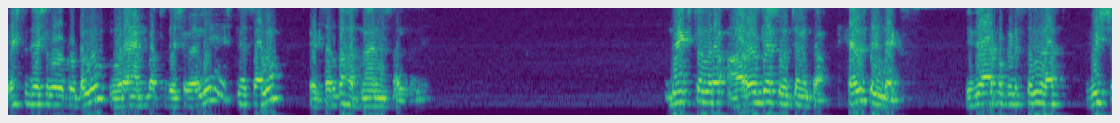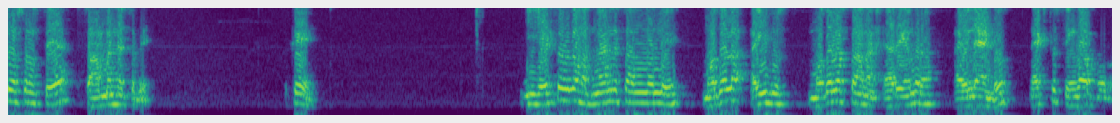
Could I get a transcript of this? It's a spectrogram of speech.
ಎಷ್ಟು ದೇಶಗಳು ಟೋಟಲ್ ನೂರ ಎಂಬತ್ತು ದೇಶಗಳಲ್ಲಿ ಎಷ್ಟನೇ ಸಾಲು? ಎರಡ್ ಸಾವಿರದ ಹದಿನಾರನೇ ಸಾಲಿನಲ್ಲಿ. ನೆಕ್ಸ್ಟ್ ಅಂದ್ರೆ ಆರೋಗ್ಯ ಸೂಚಂಕ ಹೆಲ್ತ್ ಇಂಡೆಕ್ಸ್ ಇದು ಯಾರು ಪ್ರಕಟಿಸ್ತಂದ್ರ ವಿಶ್ವಸಂಸ್ಥೆಯ ಸಾಮಾನ್ಯ ಸಭೆ. ಓಕೆ ಈ ಎರಡ್ ಸಾವಿರದ ಹದಿನಾರನೇ ಸಾಲಿನಲ್ಲಿ ಮೊದಲ ಐದು ಮೊದಲ ಸ್ಥಾನ ಯಾರಿಗೆ ಅಂದ್ರ Iceland next Singapore.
